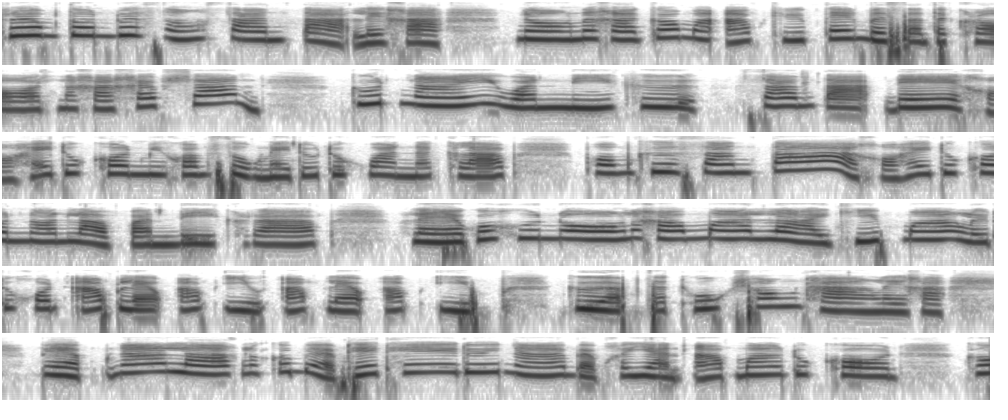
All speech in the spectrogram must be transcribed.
เริ่มต้นด้วยน้องซานตะเลยค่ะ น้องนะคะก็มาอัปคลิปเต้นเป็นซานตาคลอสนะคะแคปชั่น Good night วันนี้คือซานตาเดย์ขอให้ทุกคนมีความสุขในทุกๆวันนะครับ ผมคือซานต้าขอให้ทุกคนนอนหลับฝันดีครับ แล้วก็คือน้องนะคะ มาหลายคลิปมากเลยทุกคนอัปแล้วอัปอีกอัปแล้วอัปอีกเกือบจะทุกช่องทางเลยค่ะ แบบน่ารักแล้วก็แบบเท่ๆด้วยนะ แบบขยันอัปมากทุกคน ก็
